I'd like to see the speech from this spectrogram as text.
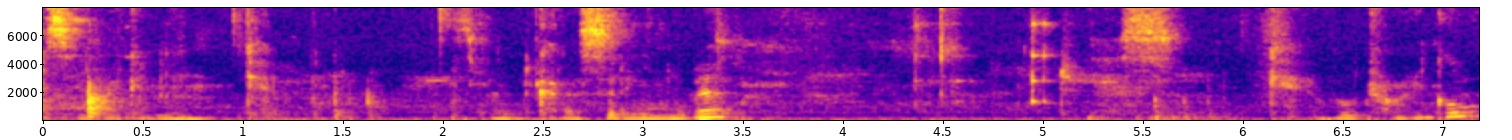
see if I can. Okay. It's been kind of sitting a little bit. Do this. Okay, a little triangle.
